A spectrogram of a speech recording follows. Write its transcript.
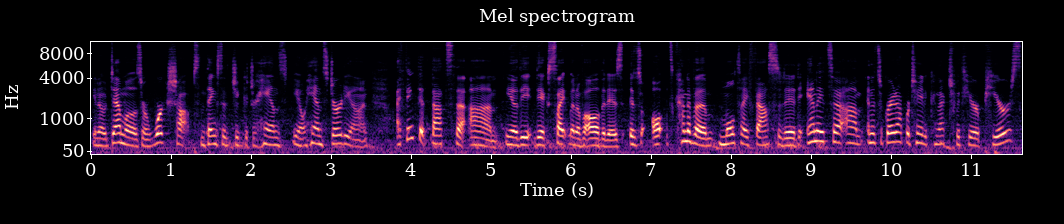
you know demos or workshops and things that you get your hands you know hands dirty on, I think that that's the um, you know the, the excitement of all of it is it's all, it's kind of a multifaceted and it's a um, and it's a great opportunity to connect with your peers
